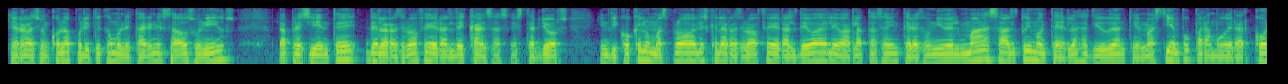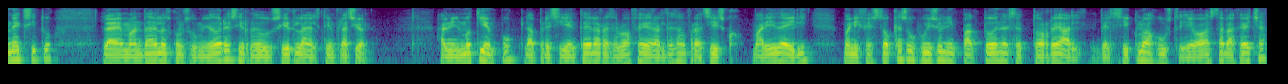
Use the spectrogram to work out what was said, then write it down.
En relación con la política monetaria en Estados Unidos, la presidenta de la Reserva Federal de Kansas, Esther George, indicó que lo más probable es que la Reserva Federal deba elevar la tasa de interés a un nivel más alto y mantenerlas allí durante más tiempo para moderar con éxito la demanda de los consumidores y reducir la alta inflación. Al mismo tiempo, la presidenta de la Reserva Federal de San Francisco, Mary Daly, manifestó que a su juicio el impacto en el sector real del ciclo de ajuste llevado hasta la fecha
